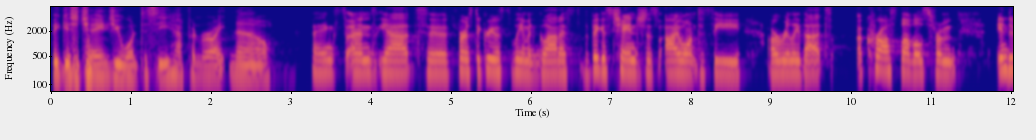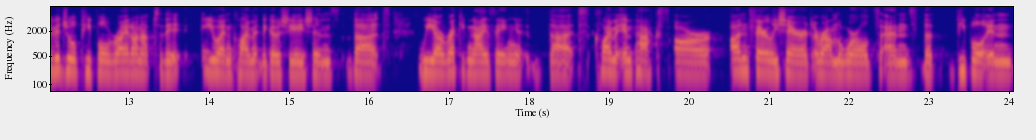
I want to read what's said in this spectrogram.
biggest change you want to see happen right now? Thanks. And yeah, to first agree with Saleem and Gladys, the biggest changes I want to see are really that across levels from individual people right on up to the UN climate negotiations that we are recognizing that climate impacts are unfairly shared around the world and that people in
